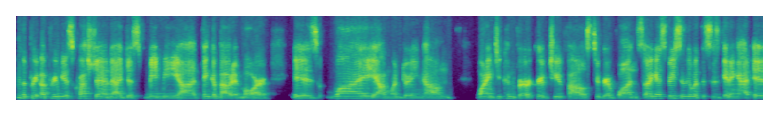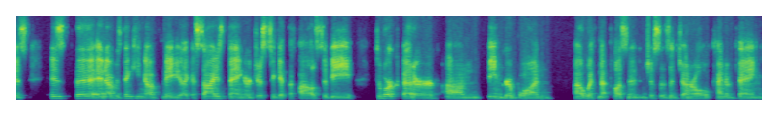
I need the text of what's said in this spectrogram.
the pre- a previous question. I just made me uh, think about it more. Is why I'm wondering um, wanting to convert GRIB2 files to GRIB1. So I guess basically what this is getting at is is the and I was thinking of maybe like a size thing or just to get the files to be to work better um, being GRIB1 uh, with Plus and just as a general kind of thing.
